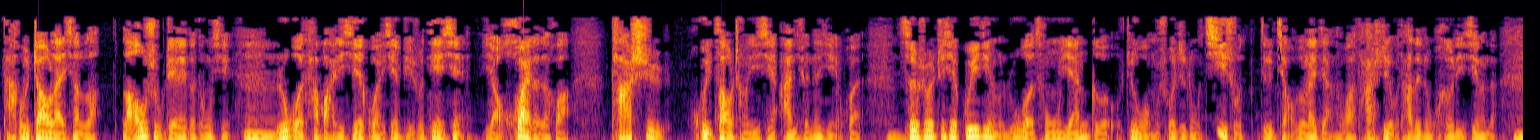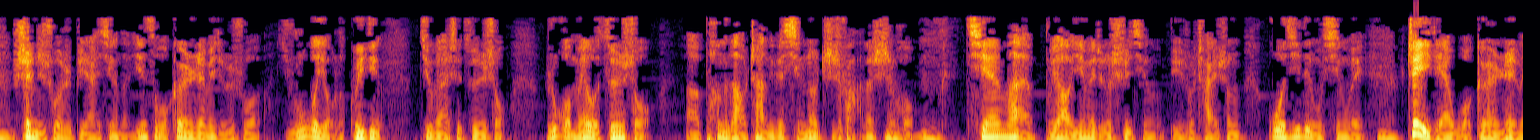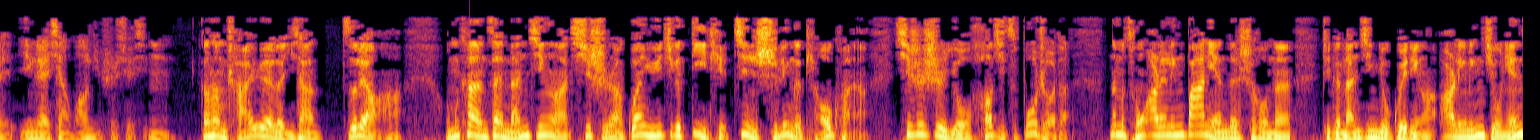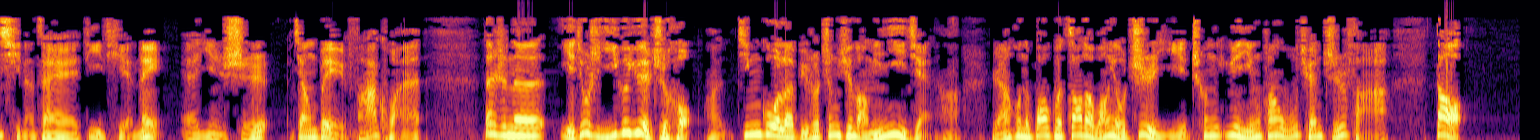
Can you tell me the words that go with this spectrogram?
它会招来像老老鼠这类的东西。嗯如果它把一些管线，比如说电线咬坏了的话，它是会造成一些安全的隐患。所以说这些规定，如果从严格就我们说这种技术这个角度来讲的话，它是有它的这种合理性的，嗯甚至说是必然性的。因此，我个人认为就是说，如果有了规定，就应该去遵守；如果没有遵守，呃，碰到这样的一个行政执法的时候，嗯千万不要因为这个事情，比如说产生过激这种行为。嗯这一点，我个人认为应该向王女士学习。嗯，刚才我们查阅了一下资料哈，我们看在南京啊，其实啊，关于这个地铁禁时令的条款啊，其实是有好几次波折的。那么从二零零八年的时候呢，这个南京就规定啊，二零零九年起呢，在地铁内呃饮食将被罚款。但是呢，也就是一个月之后啊，经过了比如说征询网民意见啊，然后呢，包括遭到网友质疑，称运营方无权执法，到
